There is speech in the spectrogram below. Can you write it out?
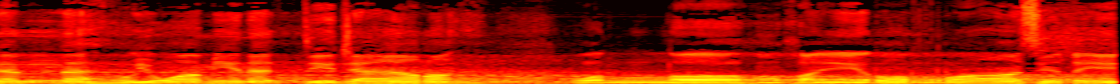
من اللهو ومن التجارة والله خير الرازقين.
